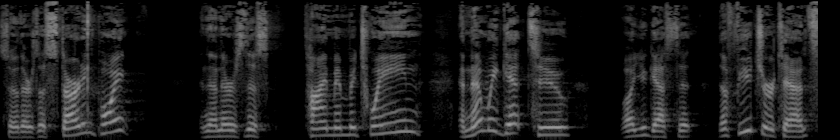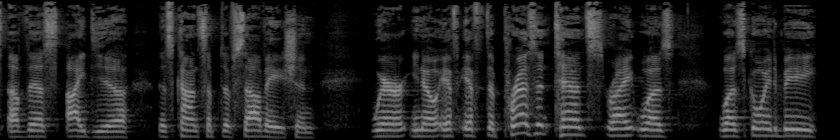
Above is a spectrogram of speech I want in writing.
So there's a starting point, and then there's this time in between, and then we get to, well, you guessed it, the future tense of this idea, this concept of salvation, where, you know, if, if the present tense, right, was, was going to be,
